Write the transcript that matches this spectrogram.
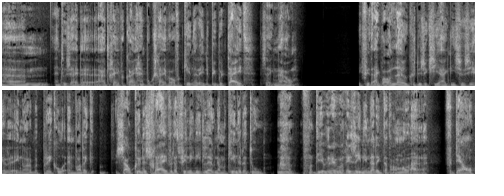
Um, en toen zei de uitgever, kan je geen boek schrijven over kinderen in de puberteit? Toen zei ik, nou, ik vind het eigenlijk wel leuk. Dus ik zie eigenlijk niet zozeer een enorme prikkel. En wat ik zou kunnen schrijven, dat vind ik niet leuk naar mijn kinderen toe. Mm. Want die hebben er helemaal geen zin in dat ik dat allemaal uh, vertel.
